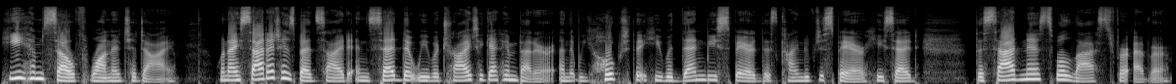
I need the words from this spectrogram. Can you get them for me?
he himself wanted to die. When I sat at his bedside and said that we would try to get him better and that we hoped that he would then be spared this kind of despair, he said, The sadness will last forever.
